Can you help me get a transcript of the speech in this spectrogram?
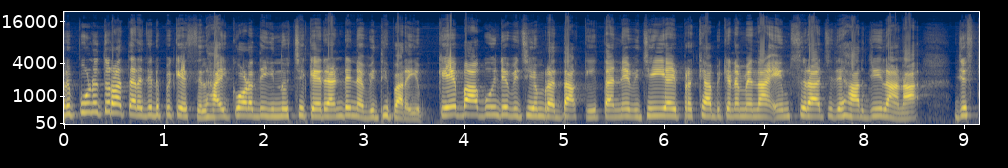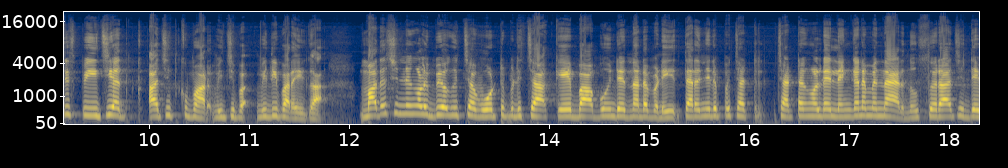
തൃപ്പൂണിത്തുറ തെരഞ്ഞെടുപ്പ് കേസിൽ ഹൈക്കോടതി ഇന്ന് ഉച്ചയ്ക്ക് രണ്ടിന് വിധി പറയും. കെ ബാബുവിന്റെ വിജയം റദ്ദാക്കി തന്നെ വിജയിയായി പ്രഖ്യാപിക്കണമെന്ന എം സുരാജിന്റെ ഹർജിയിലാണ് justice P G Ajith Kumar വിധി പറയുക. മതചിഹ്നങ്ങൾ ഉപയോഗിച്ച് വോട്ട് പിടിച്ച കെ ബാബുവിന്റെ നടപടി തെരഞ്ഞെടുപ്പ് ചട്ടങ്ങളുടെ ലംഘനമെന്നായിരുന്നു സുരാജിന്റെ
